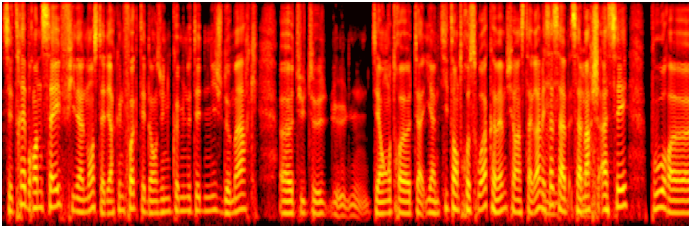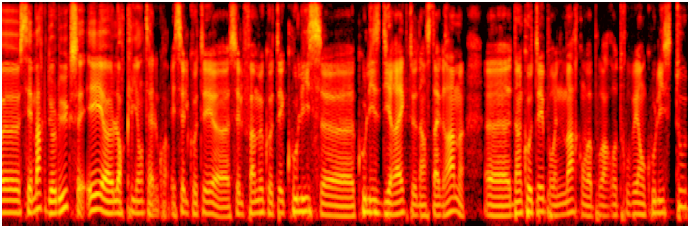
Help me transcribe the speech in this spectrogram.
c'est très brand safe finalement. C'est-à-dire qu'une fois que tu es dans une communauté de niche de marque, tu t'es entre, il y a un petit entre-soi quand même sur Instagram. Et ça, Mhm, ça, marche assez pour ces marques de luxe et leur clientèle. Quoi. Et c'est le côté, euh, c'est le fameux côté coulisses, euh, coulisses directes d'Instagram. Euh, D'un côté, pour une marque, on va pouvoir retrouver en coulisses tous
